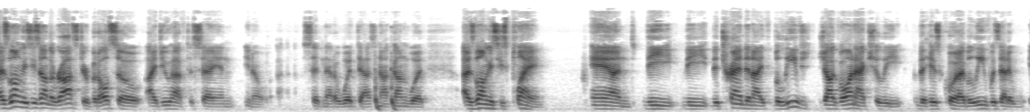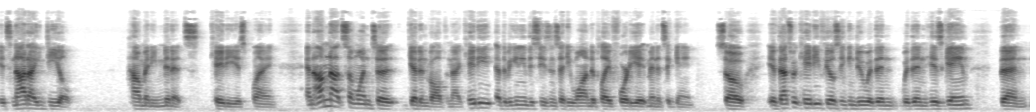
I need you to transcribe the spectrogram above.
as long as he's on the roster. But also, I do have to say, and you know, sitting at a wood desk, knock on wood, as long as he's playing. And the the the trend, and I believe Jacque Vaughn actually, the, his quote, I believe, was that it, it's not ideal how many minutes KD is playing. And I'm not someone to get involved in that. KD at the beginning of the season said he wanted to play 48 minutes a game. So if that's what KD feels he can do within within his game, then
